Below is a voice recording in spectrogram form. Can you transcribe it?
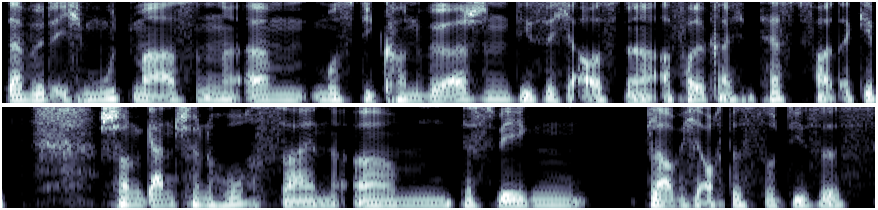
da würde ich mutmaßen, ähm, muss die Conversion, die sich aus einer erfolgreichen Testfahrt ergibt, schon ganz schön hoch sein. Ähm, deswegen glaube ich auch, dass so dieses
